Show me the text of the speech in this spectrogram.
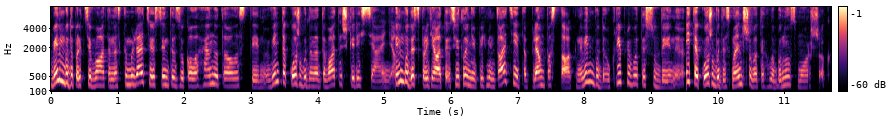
Він буде працювати на стимуляцію синтезу колагену та еластину. Він також буде надавати шкірі сяєння. Він буде сприяти освітленню пігментації та плям постакне. Він буде укріплювати судини і також буде зменшувати глибину зморшок.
